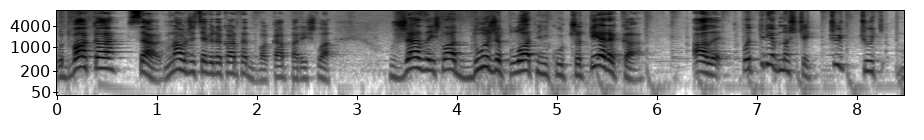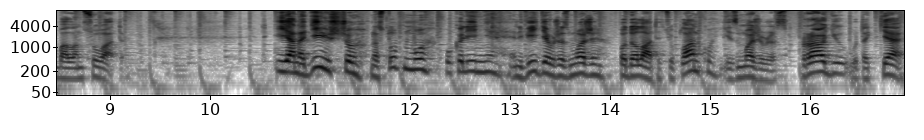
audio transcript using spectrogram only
У 2К все, вона вже ця відеокарта 2К перейшла. Вже зайшла дуже плотненьку 4К, але потрібно ще чуть-чуть балансувати. І я надію, що в наступному поколінні Nvidia вже зможе подолати цю планку і зможе вже справді у таке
